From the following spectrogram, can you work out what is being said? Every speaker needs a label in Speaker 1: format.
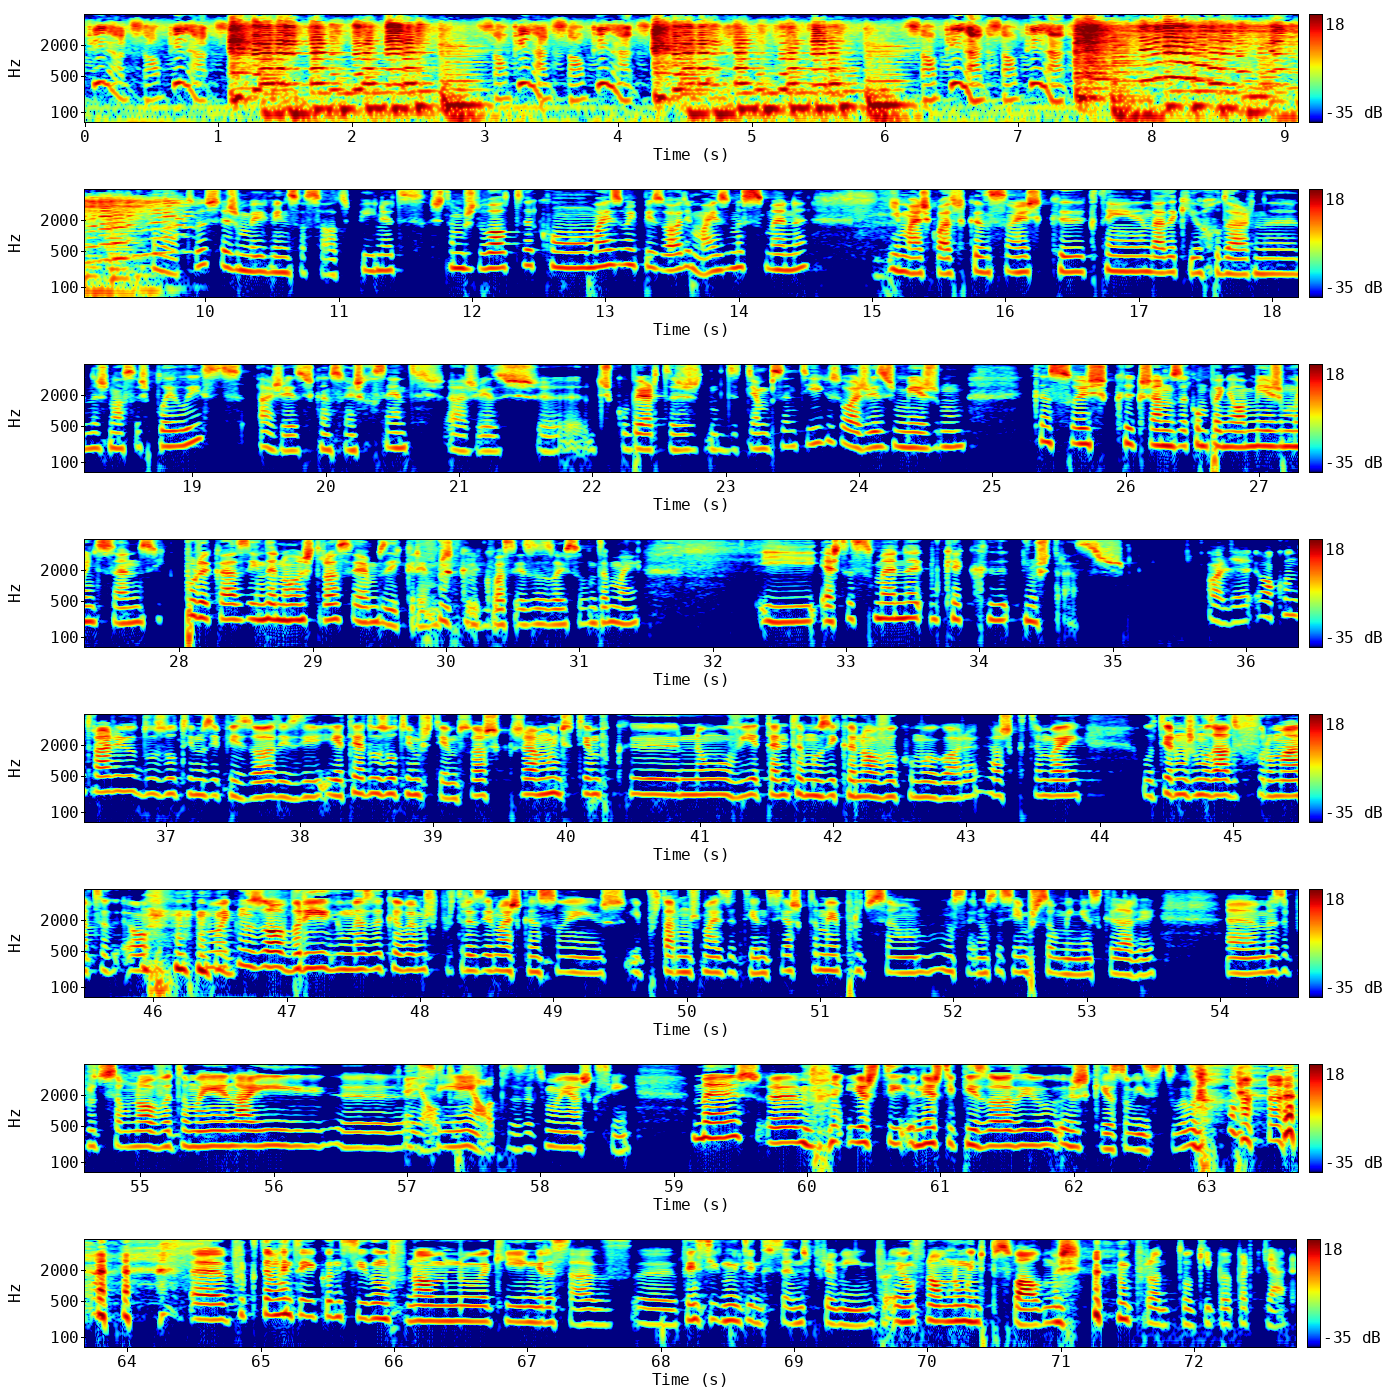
Speaker 1: salt peanuts, salt peanuts. Salt peanuts, salt peanuts. Salt peanuts, salt peanuts.
Speaker 2: Olá a todos, sejam bem-vindos ao Salt Peanuts. Estamos de volta com mais um episódio, mais uma semana e mais quatro canções que, que têm andado aqui a rodar na- nas nossas playlists. Às vezes canções recentes, às vezes eh, descobertas de tempos antigos ou às vezes mesmo canções que, que já nos acompanham há mesmo muitos anos e que por acaso ainda não as trouxemos e queremos que, que vocês as ouçam também. E esta semana, o que é que nos trazes?
Speaker 3: Olha, ao contrário dos últimos episódios e, e até dos últimos tempos, acho que já há muito tempo que não ouvia tanta música nova como agora. Acho que também o termos mudado de formato não é que nos obrigue, mas acabamos por trazer mais canções e por estarmos mais atentos. E acho que também a produção, não sei, não sei se é impressão minha, se calhar é, ah, mas a produção nova também anda aí ah,
Speaker 2: Em
Speaker 3: assim,
Speaker 2: altas.
Speaker 3: em altas. Eu também acho que sim. Mas ah, este, neste episódio esqueçam isso tudo. Uh, porque também tem acontecido um fenómeno aqui engraçado, uh, tem sido muito interessante para mim. É um fenómeno muito pessoal, mas pronto, estou aqui para partilhar.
